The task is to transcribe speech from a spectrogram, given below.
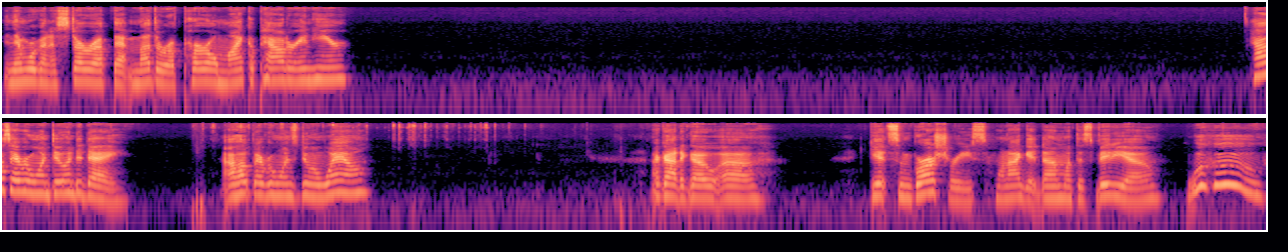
And then we're going to stir up that mother of pearl mica powder in here. How's everyone doing today? I hope everyone's doing well. I got to go uh, get some groceries when I get done with this video. Woohoo!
